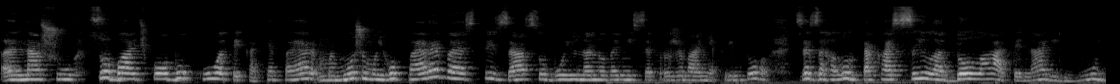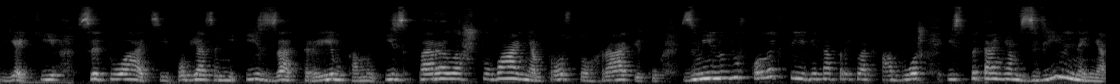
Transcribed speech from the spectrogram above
е, нашу собачку або котика. Тепер ми можемо його перевести за собою на нове місце проживання. Крім того, це загалом така сила долати навіть будь-які ситуації, пов'язані із затримками, із перелаштуванням просто графіку, зміною в колективі, наприклад, або ж із питанням звільнення,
